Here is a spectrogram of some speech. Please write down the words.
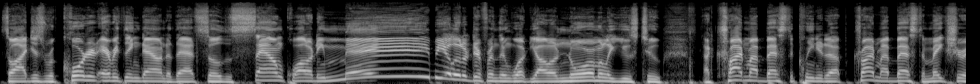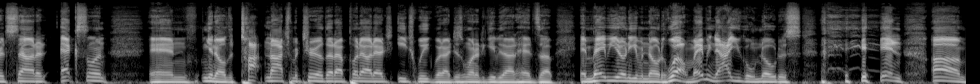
So I just recorded everything down to that. So the sound quality may be a little different than what y'all are normally used to. I tried my best to clean it up, tried my best to make sure it sounded excellent and, you know, the top notch material that I put out each week, but I just wanted to give you that heads up. And maybe you don't even notice. Well, maybe now you're going to notice. and um,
